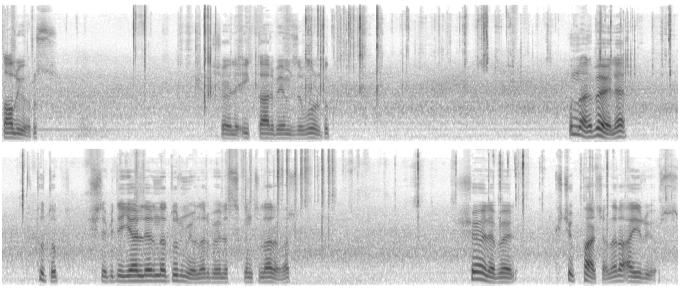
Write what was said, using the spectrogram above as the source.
dalıyoruz. Şöyle ilk darbemizi vurduk. Bunları böyle tutup işte bir de yerlerinde durmuyorlar. Böyle sıkıntıları var. Şöyle böyle küçük parçalara ayırıyoruz.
